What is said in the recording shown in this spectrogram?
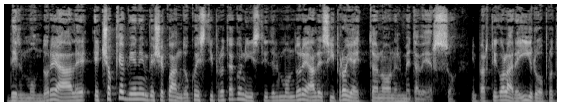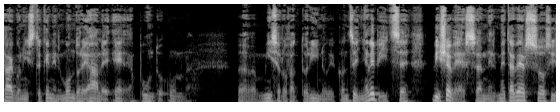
del mondo reale e ciò che avviene invece quando questi protagonisti del mondo reale si proiettano nel metaverso. In particolare Hiro Protagonist, che nel mondo reale è appunto un uh, misero fattorino che consegna le pizze, viceversa nel metaverso si,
